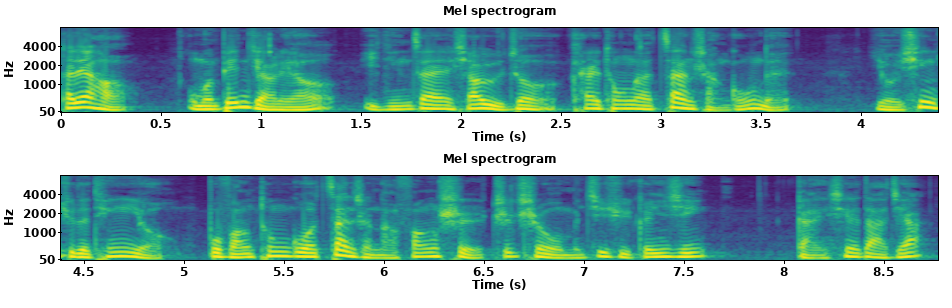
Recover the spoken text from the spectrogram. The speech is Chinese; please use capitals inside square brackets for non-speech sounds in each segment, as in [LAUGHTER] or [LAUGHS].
大家好，我们边角聊已经在小宇宙开通了赞赏功能，有兴趣的听友不妨通过赞赏的方式支持我们继续更新，感谢大家。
